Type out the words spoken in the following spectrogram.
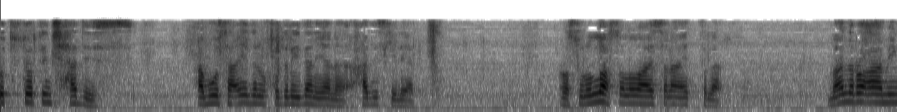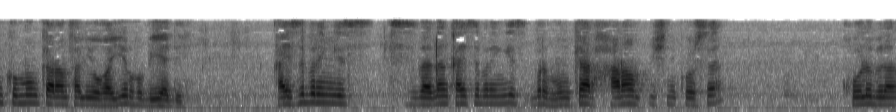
o'ttiz to'rtinchi hadis. Abu said al hudriydan yana hadis kelyapti. Rasululloh sollallohu alayhi vasallam aytdilar man ro'a minkum munkaran falyughayyirhu biyadihi. Qaysi biringiz sizlardan qaysi biringiz bir munkar harom ishni ko'rsa qo'li bilan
